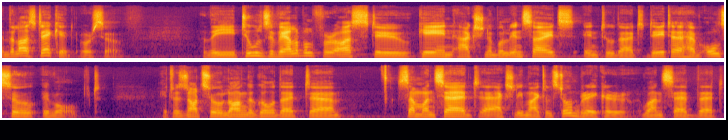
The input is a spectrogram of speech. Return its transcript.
in the last decade or so. The tools available for us to gain actionable insights into that data have also evolved. It was not so long ago that uh, someone said, uh, actually, Michael Stonebraker once said that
